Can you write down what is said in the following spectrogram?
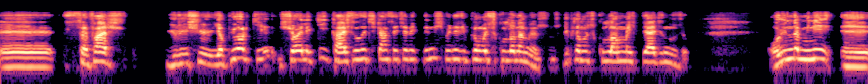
e, sefer yürüyüşü yapıyor ki şöyle ki karşınıza çıkan seçeneklerin hiçbirine diplomasi kullanamıyorsunuz. Diplomasi kullanma ihtiyacınız yok. Oyunda mini e,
